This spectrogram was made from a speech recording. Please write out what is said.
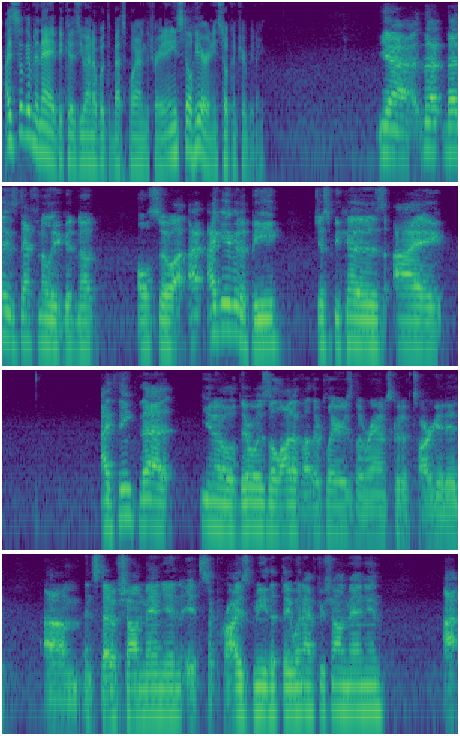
I still give it an A because you end up with the best player in the trade, and he's still here and he's still contributing. Yeah, that that is definitely a good note. Also, I, I gave it a B, just because I I think that you know there was a lot of other players the Rams could have targeted um, instead of Sean Mannion. It surprised me that they went after Sean Mannion. I,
